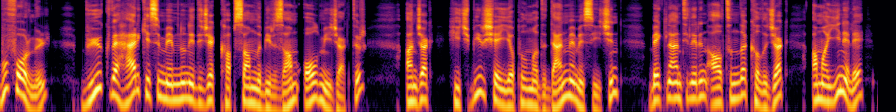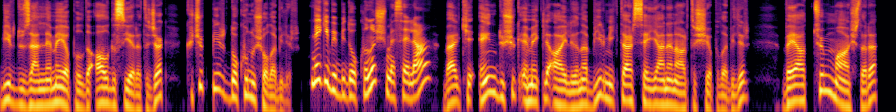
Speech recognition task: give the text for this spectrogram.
Bu formül, büyük ve herkesi memnun edecek kapsamlı bir zam olmayacaktır. Ancak hiçbir şey yapılmadı denmemesi için beklentilerin altında kalacak ama yine de bir düzenleme yapıldı algısı yaratacak küçük bir dokunuş olabilir. Ne gibi bir dokunuş mesela? Belki en düşük emekli aylığına bir miktar seyyanen artış yapılabilir veya tüm maaşlara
